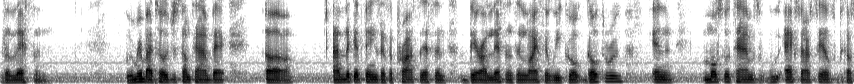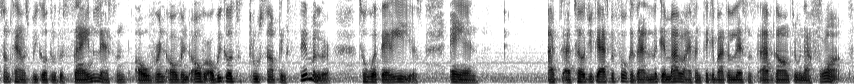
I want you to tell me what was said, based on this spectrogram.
the lesson? Remember I told you sometime back, uh, I look at things as a process and there are lessons in life that we go, go through. And most of the times we ask ourselves because sometimes we go through the same lesson over and over and over, or we go through something similar to what that is. And I, I told you guys before because I look at my life and think about the lessons I've gone through and I flunked.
